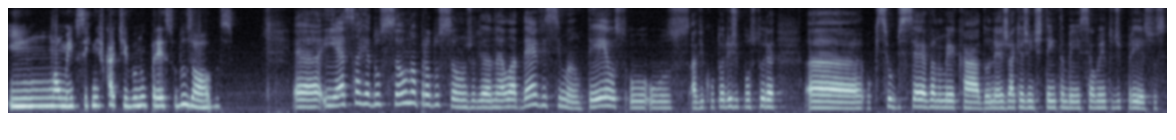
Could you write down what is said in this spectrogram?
em um aumento significativo no preço dos ovos. É, e essa redução na produção, Juliana, ela deve se manter? Os, os avicultores de postura, uh, o que se observa no mercado, né, já que a gente tem também esse aumento de preços,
